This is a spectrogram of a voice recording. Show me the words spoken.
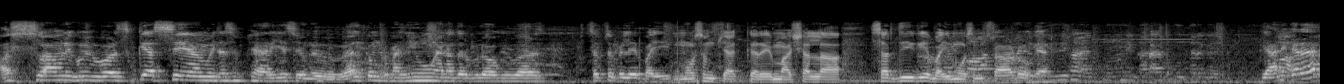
अस्सलाम वालेकुम व्यूअर्स कैसे हैं? उम्मीद सब खैरियत से होंगे। Welcome to my new another vlog viewers सबसे पहले भाई मौसम चेक करें माशाल्लाह। सर्दी के भाई मौसम स्टार्ट हो गया। क्या निकल रहा है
